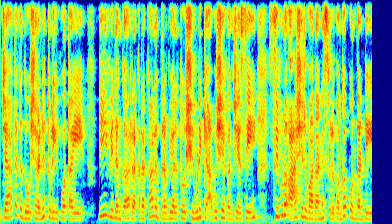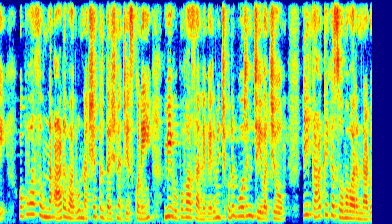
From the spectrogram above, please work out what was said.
జాతక దోషాలన్నీ తొలగిపోతాయి. ఈ విధంగా రకరకాల ద్రవ్యాలతో శివుడికి అభిషేకం చేసి శివుడు ఆశీర్వాదాన్ని సులభంగా పొందండి. ఉపవాసం ఉన్న ఆడవారు నక్షత్ర దర్శనం చేసుకొని మీ ఉపవాసాన్ని విరమించుకుని భోజనం చేయవచ్చు. ఈ కార్తీక సోమవారం నాడు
